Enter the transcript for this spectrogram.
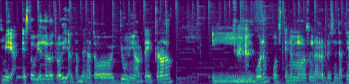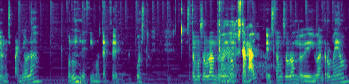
Mira, estoy viendo el otro día el campeonato junior de Crono y bueno, pues tenemos una representación española con un decimotercer puesto. Estamos hablando de. está mal. Estamos hablando de Iván Romeo,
